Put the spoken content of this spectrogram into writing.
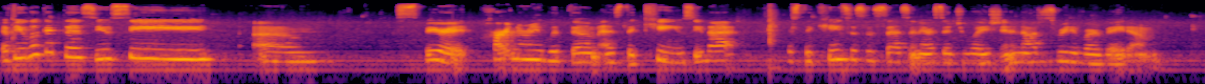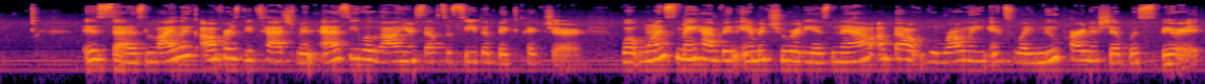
If you look at this, you see um, Spirit partnering with them as the key. You see that? It's the key to success in their situation. And I'll just read it verbatim. It says, Lilac offers detachment as you allow yourself to see the big picture. What once may have been immaturity is now about growing into a new partnership with Spirit.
